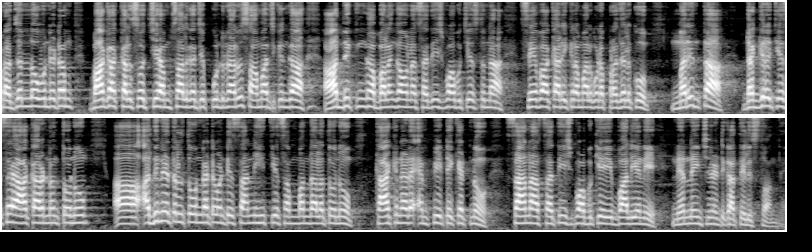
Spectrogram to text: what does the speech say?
ప్రజల్లో ఉండటం బాగా కలిసొచ్చే అంశాలుగా చెప్పుకుంటున్నారు. సామాజికంగా ఆర్థికంగా బలంగా ఉన్న సతీష్ బాబు చేస్తున్న సేవా కార్యక్రమాలు కూడా ప్రజలకు మరింత దగ్గర చేసే ఆ కారణంతోనూ అధినేతలతో ఉన్నటువంటి సన్నిహిత్య సంబంధాలతోనూ కాకినాడ ఎంపీ టికెట్ను సానా సతీష్ బాబుకే ఇవ్వాలి అని నిర్ణయించినట్టుగా తెలుస్తోంది.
